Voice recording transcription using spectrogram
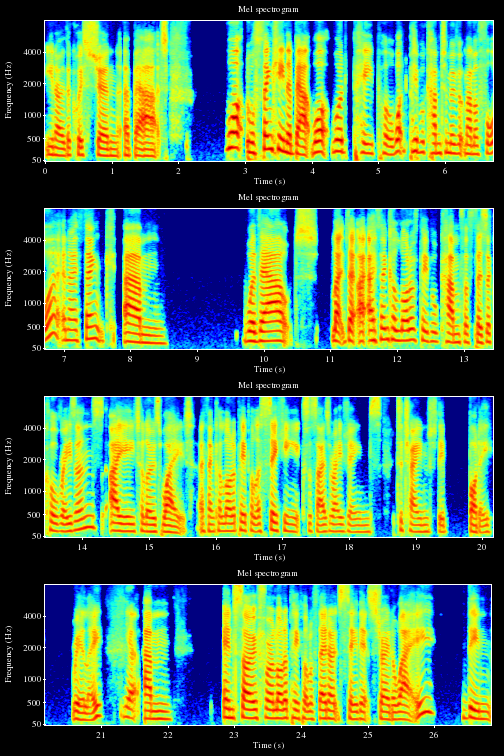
you know the question about what well thinking about what would people what people come to Move It Mama for? And i think um without like that I, I think a lot of people come for physical reasons i.e to lose weight. I think a lot of people are seeking exercise regimes to change their body really. Yeah. Um and so for a lot of people if they don't see that straight away then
